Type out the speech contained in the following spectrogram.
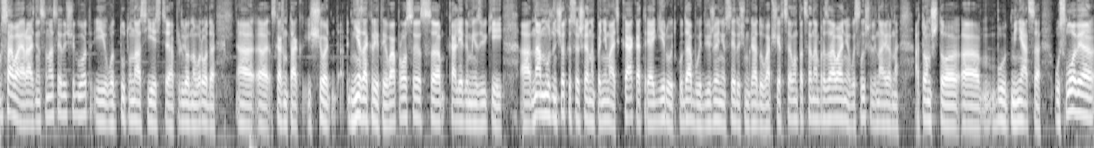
курсовая разница на следующий год. И вот тут у нас есть определенного рода, а, а, скажем так, еще не закрытые вопросы с коллегами из UK. А, Нам нужно четко совершенно понимать, как отреагирует, куда будет движение в следующем году вообще в целом по ценообразованию. Вы слышали, наверное, о том, что будут меняться условия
